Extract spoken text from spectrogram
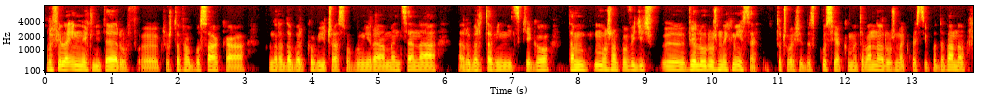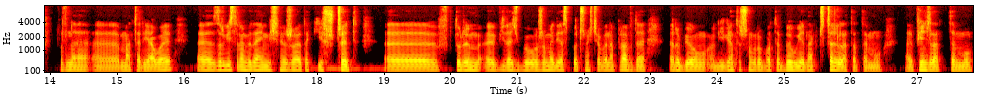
Profile innych literów, e, Krzysztofa Bosaka, Konrada Berkowicza, Sławomira Mencena, Roberta Winnickiego. Tam można powiedzieć w wielu różnych miejscach toczyła się dyskusja, komentowano różne kwestie, podawano pewne e, materiały. E, z drugiej strony wydaje mi się, że taki szczyt, e, w którym widać było, że media społecznościowe naprawdę robią gigantyczną robotę, był jednak 4 lata temu, 5 lat temu.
